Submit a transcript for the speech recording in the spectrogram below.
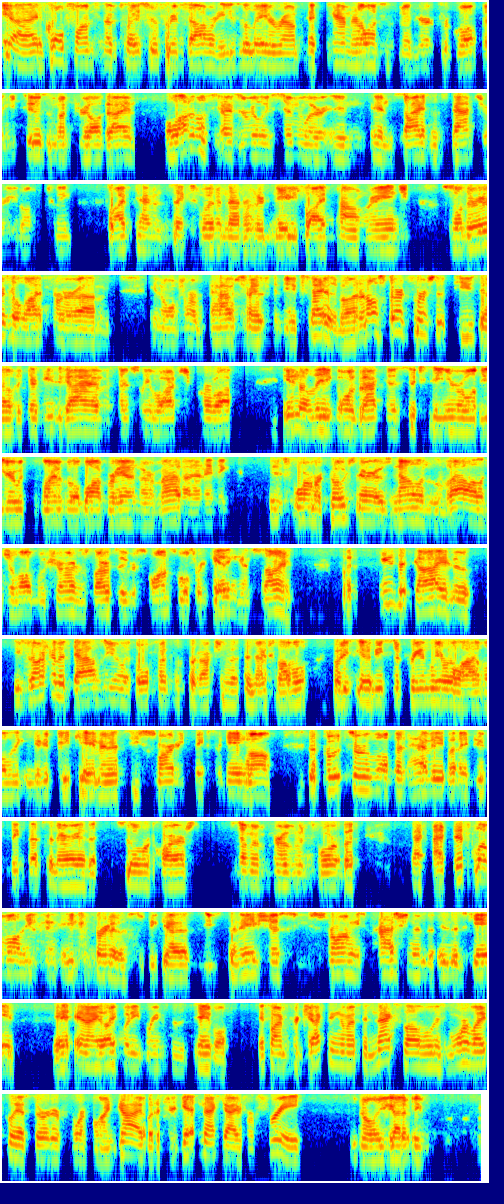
Yeah, and Cole Fonstad plays for Prince Albert. He's a later round pick. Cam Hillis has been hurt for Guelph, but he too is a Montreal guy. And a lot of those guys are really similar in in size and stature. You know, between five ten and six foot in that 185 pound range. So there is a lot for um, you know for Habs fans to be excited about. And I'll start first with Teasdale because he's a guy I've essentially watched grow up in the league, going back to 16 year old year with the Blainville Boisbriand Armada, and I think his former coach there is now in Laval, and Joël Bouchard is largely responsible for getting him signed. But he's a guy who he's not going to dazzle you with offensive production at the next level, but he's going to be supremely reliable. He can give you PK minutes. He's smart. He takes the game off. The boots are a little bit heavy, but I do think that's an area that still requires some improvement for. But at, at this level, he can he can produce because he's tenacious, he's strong, he's passionate in, in this game, and, and I like what he brings to the table if I'm projecting him at the next level, he's more likely a third or fourth line guy. But if you're getting that guy for free, you know you got to be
